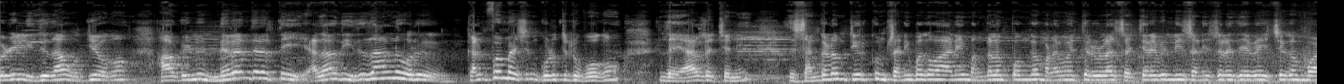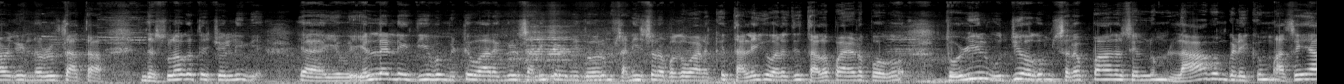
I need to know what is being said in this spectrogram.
தொழில் இதுதான் உத்தியோகம் அப்படின்னு நிரந்தரத்தை அதாவது இதுதான்னு ஒரு கன்ஃபர்மேஷன் கொடுத்துட்டு போகும். இந்த ஏழரை சனி இது சங்கடம் தீர்க்கும் சனி பகவானே மங்களம் பொங்க மனமை திருவிழா சச்சரவில்லி சனீஸ்வர தேவை இச்சகம் வாழ்க இன்னொருள் தாத்தா. இந்த ஸ்லோகத்தை சொல்லி எள்ளெண்ணெய் தீபம் இட்டு வாருங்கள். சனிக்கிழமை தோறும் சனீஸ்வர பகவானுக்கு தலைக்கு வரது தலைப்பாயிட போகும். தொழில் உத்தியோகம் சிறப்பாக செல்லும் லாபம் கிடைக்கும். அசையா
